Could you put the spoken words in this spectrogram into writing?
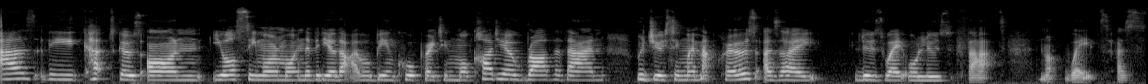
as the cut goes on, you'll see more and more in the video that I will be incorporating more cardio rather than reducing my macros as I lose weight or lose fat not weights as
